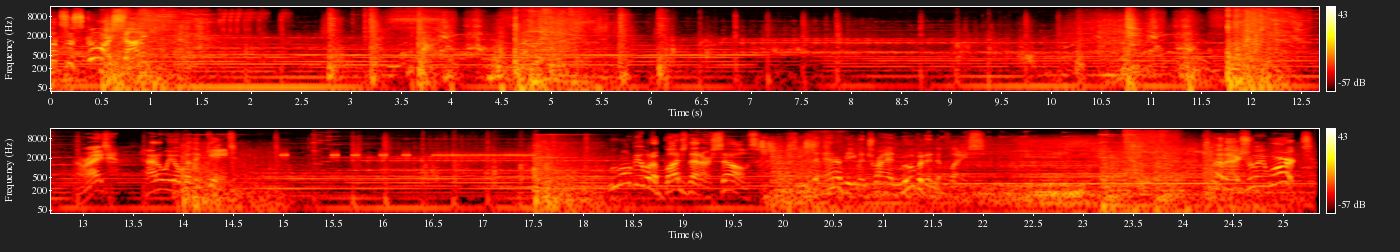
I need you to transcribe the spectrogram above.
What's the score, Sonic? Right, how do we open the gate? We won't be able to budge that ourselves. Use the Enerbeam and try and move it into place. That actually worked.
